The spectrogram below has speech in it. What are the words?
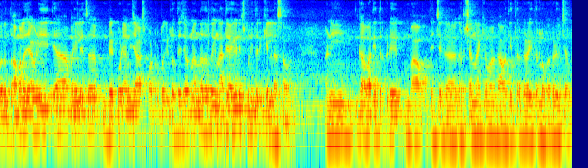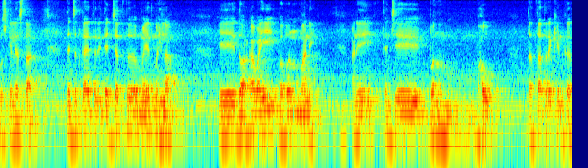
परंतु आम्हाला ज्यावेळी त्या महिलेचं डेड बॉडी आम्ही ज्या स्पॉटवर बघितलं त्याच्यावरून अंदाज होता की नातेवाईकांनीच कुणीतरी केलेला असावा. आणि गावात इतरकडे भाव त्यांच्या घ घरच्यांना किंवा गावात इतरकडे इतर लोकांकडे विचारपूस केले असता त्यांच्यात काहीतरी त्यांच्यात मयत महिला हे द्वारकाबाई बबन माने आणि त्यांचे बन भाऊ दत्तात्रय खेडकर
